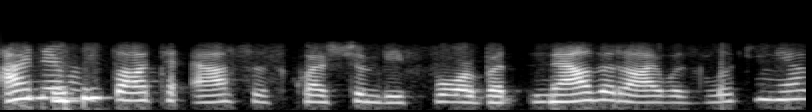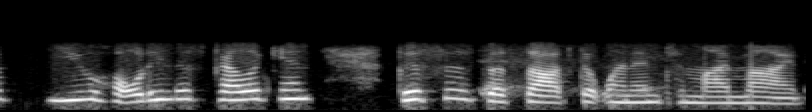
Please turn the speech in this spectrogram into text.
I never Mhm. thought to ask this question before, but now that I was looking at you holding this pelican, this is the thought that went into my mind.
